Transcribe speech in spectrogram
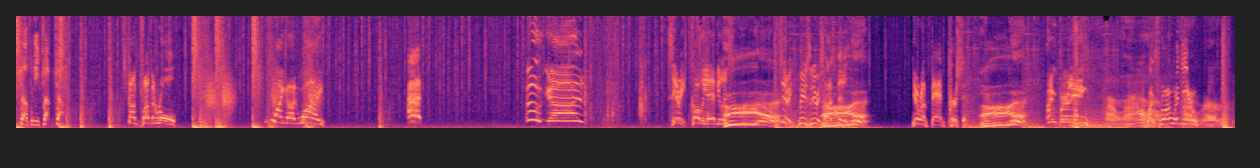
Choppity chop chop. Stop, drop, and roll! My god, why? Ah! Oh god! Siri, call the ambulance! Siri, where's the nearest hospital? You're a bad person. I'm burning! What's wrong with you?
